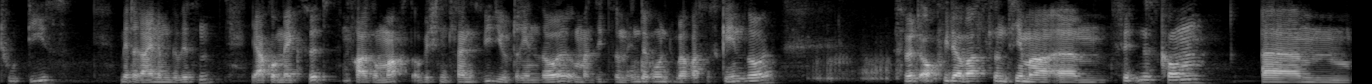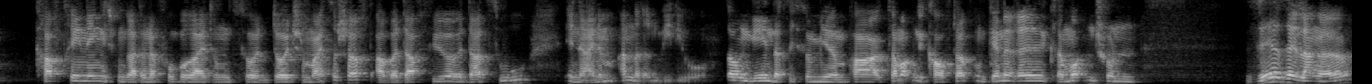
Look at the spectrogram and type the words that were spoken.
tut dies mit reinem Gewissen. Jakob Maxfit Frage gemacht, ob ich ein kleines Video drehen soll und man sieht so im Hintergrund, über was es gehen soll. Es wird auch wieder was zum Thema ähm, Fitness kommen. Ähm, Krafttraining. Ich bin gerade in der Vorbereitung zur deutschen Meisterschaft, aber dafür dazu in einem anderen Video. Es darum gehen, dass ich so mir ein paar Klamotten gekauft habe und generell Klamotten schon sehr, sehr lange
